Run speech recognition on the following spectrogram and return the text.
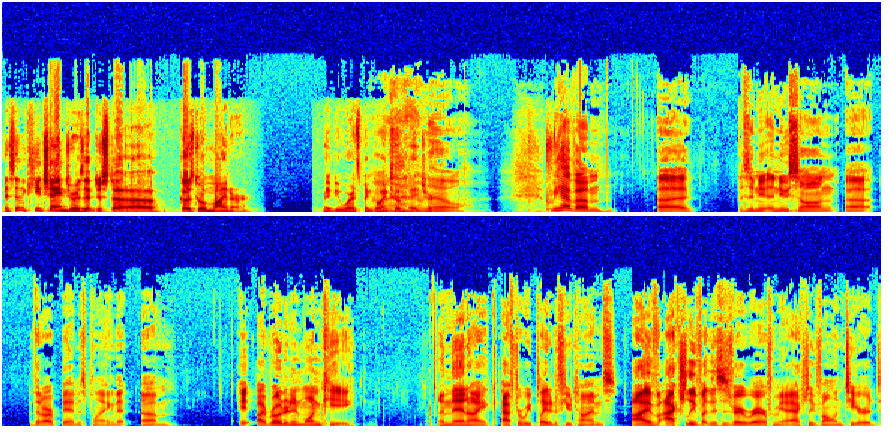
Is it a key change, or is it just a, uh goes to a minor? Maybe where it's been going to a major. No. We have um uh there's a new a new song uh that our band is playing that um it I wrote it in one key and then I after we played it a few times I've actually this is very rare for me I actually volunteered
